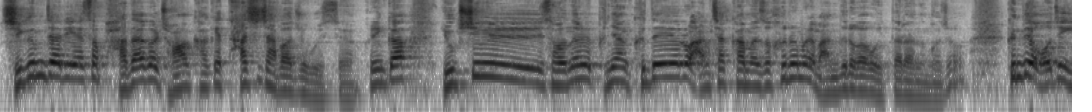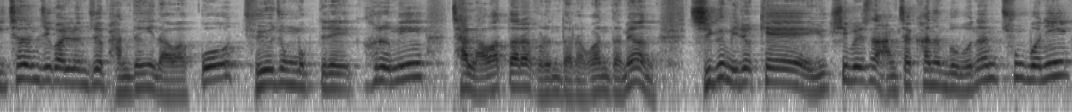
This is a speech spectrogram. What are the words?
지금 자리에서 바닥을 정확하게 다시 잡아주고 있어요. 그러니까 60일선을 그냥 그대로 안착하면서 흐름을 만들어가고 있다는 거죠. 근데 어제 2차 전지 관련주의 반등이 나왔고 주요 종목들의 흐름이 잘 나왔다라 그런다라고 한다면 지금 이렇게 60일선 안착하는 부분은 충분히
